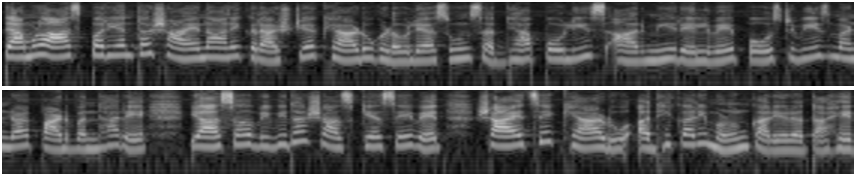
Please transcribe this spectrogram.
त्यामुळं आजपर्यंत शाळेनं अनेक राष्ट्रीय खेळाडू घडवले असून सध्या पोलीस आर्मी रेल्वे पोस्ट वीज मंडळ पाटबंधारे यासह विविध शासकीय सेवेत शाळेचे खेळाडू अधिकारी म्हणून कार्यरत आहेत.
